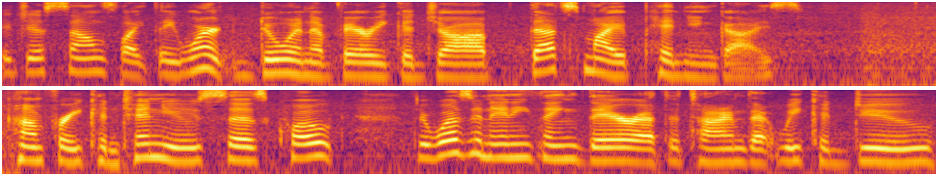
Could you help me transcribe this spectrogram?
It just sounds like they weren't doing a very good job. That's my opinion, guys. Humphrey continues, says, quote, there wasn't anything there at the time that we could do,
